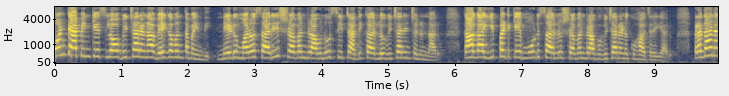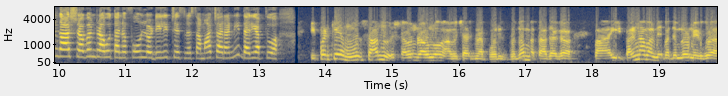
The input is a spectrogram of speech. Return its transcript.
phone tapping కేసులో విచారణ వేగవంతమైంది. నేడు మరోసారి శ్రవణ్ రావును సిట్ అధికారులు విచారించనున్నారు. కాగా ఇప్పటికే మూడు సార్లు శ్రవణ్ రావు విచారణకు హాజరయ్యారు. ప్రధానంగా శ్రవణ్ రావు తన ఫోన్లో డిలీట్ చేసిన సమాచారాన్ని దర్యాప్తు ఇప్పటికే మూడు సార్లు శ్రవణ్ రావును విచారించిన పోలీసు బృందం తాజాగా ఈ పరిణామాల నేపథ్యంలో నేడు కూడా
